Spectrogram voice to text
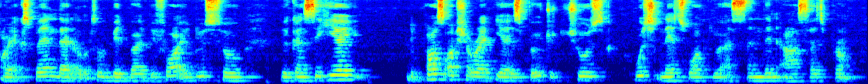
I'll explain that a little bit, but before I do so, you can see here the pause option right here is for you to choose which network you are sending assets from,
